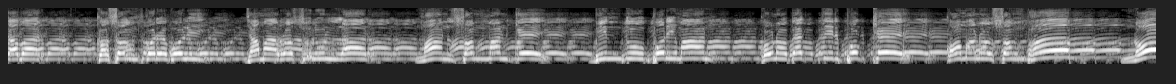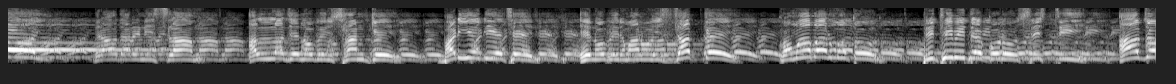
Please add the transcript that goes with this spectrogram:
কাবার কসম করে বলি, জামা রসুলুল্লাহর মান সম্মানকে বিন্দু পরিমাণ কোনো ব্যক্তির পক্ষে কমানো সম্ভব নয়। ইসলাম, আল্লাহ যে নবীর শানকে বাড়িয়ে দিয়েছেন, এ নবীর মানো ইজ্জাতকে কমাবার মতন পৃথিবীতে কোনো সৃষ্টি আজও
